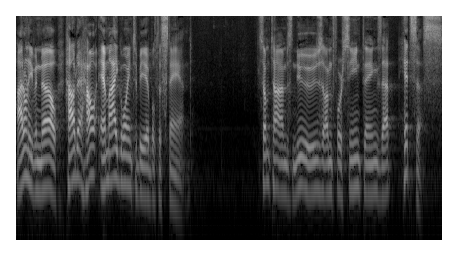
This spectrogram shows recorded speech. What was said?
I don't even know. How, to, how am I going to be able to stand? Sometimes news, unforeseen things, that hits us,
